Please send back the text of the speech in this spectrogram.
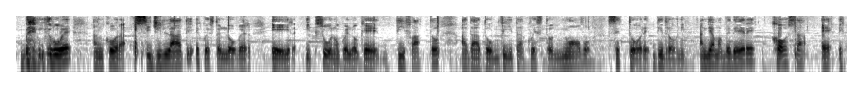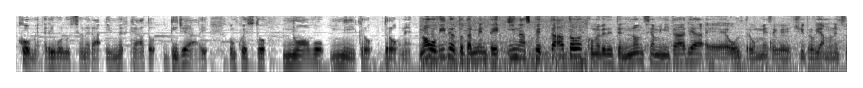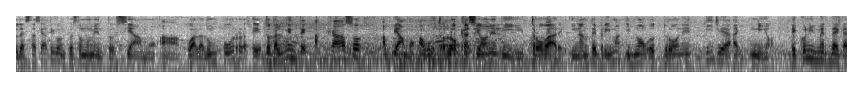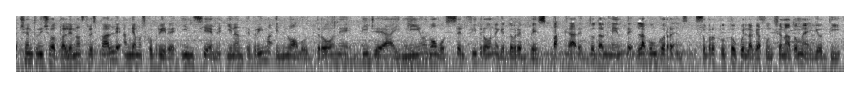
ben due ancora sigillati e questo è l'Over Air X1, quello che di fatto ha dato vita a questo nuovo settore di droni. Andiamo a vedere cosa è e come rivoluzionerà il mercato DJI con questo nuovo micro drone. Nuovo video totalmente inaspettato, come vedete non siamo in Italia, è oltre un mese che ci troviamo nel sud-est asiatico, in questo momento siamo a Kuala Lumpur e totalmente a caso abbiamo avuto l'occasione di trovare in anteprima il nuovo drone DJI Neo e con il Merdeka 118 alle nostre spalle andiamo a scoprire insieme in anteprima il nuovo drone DJI Neo, nuovo selfie drone che dovrebbe spaccare totalmente la concorrenza, soprattutto quella che ha funzionato meglio di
